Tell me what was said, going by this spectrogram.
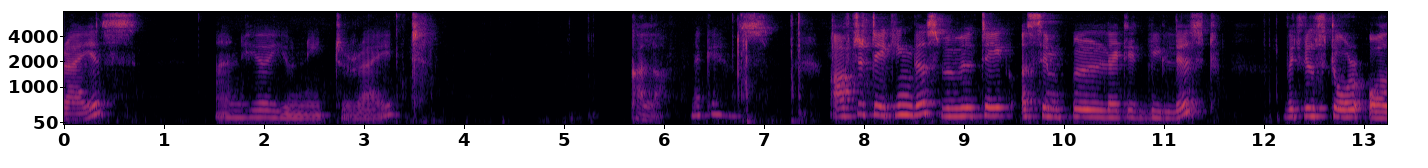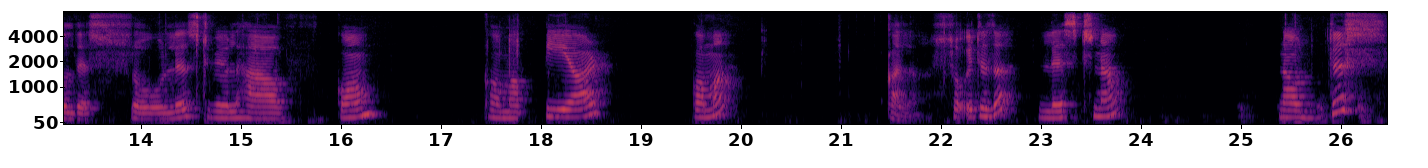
rice and here you need to write color. Okay after taking this we will take a simple let it be list which will store all this. So list will have com comma pr comma color. So it is a list now now this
